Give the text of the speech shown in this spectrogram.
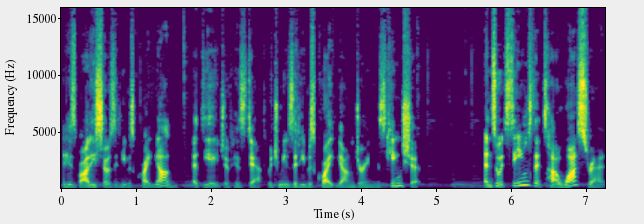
His body shows that he was quite young at the age of his death, which means that he was quite young during his kingship. And so it seems that Tawosret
